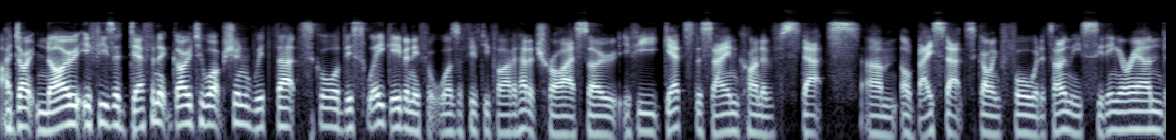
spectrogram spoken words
I don't know if he's a definite go to option with that score this week, even if it was a 55. It had a try. So if he gets the same kind of stats um, or base stats going forward, it's only sitting around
